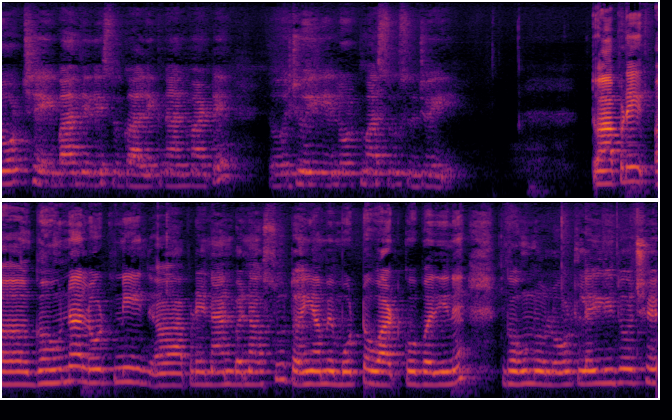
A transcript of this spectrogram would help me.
લોટ છે એ બાંધી લઈશું ગાર્લિક નાન માટે. તો જોઈએ લોટમાં શું શું જોઈએ. તો આપણે ઘઉંના લોટની આપણે નાન બનાવશું. તો અહીંયા મેં મોટો વાટકો ભરીને ઘઉંનો લોટ લઈ લીધો છે.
